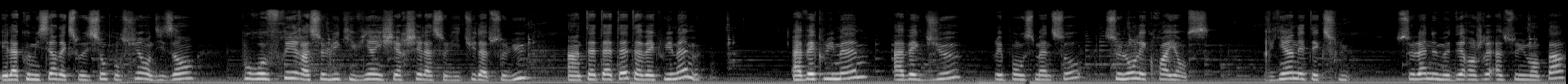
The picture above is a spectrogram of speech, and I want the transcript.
Et la commissaire d'exposition poursuit en disant Pour offrir à celui qui vient y chercher la solitude absolue un tête-à-tête avec lui-même? Avec lui-même Avec Dieu répond Ousmane Sow, selon les croyances. Rien n'est exclu. Cela ne me dérangerait absolument pas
